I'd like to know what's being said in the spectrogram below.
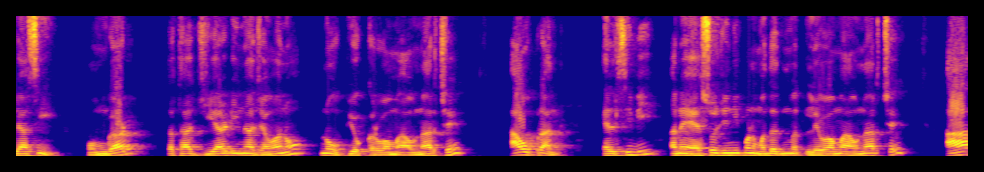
બ્યાસી હોમગાર્ડ તથા જીઆરડીના જવાનોનો ઉપયોગ કરવામાં આવનાર છે. આ ઉપરાંત એલસીબી અને એસઓજીની પણ મદદ લેવામાં આવનાર છે. આ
